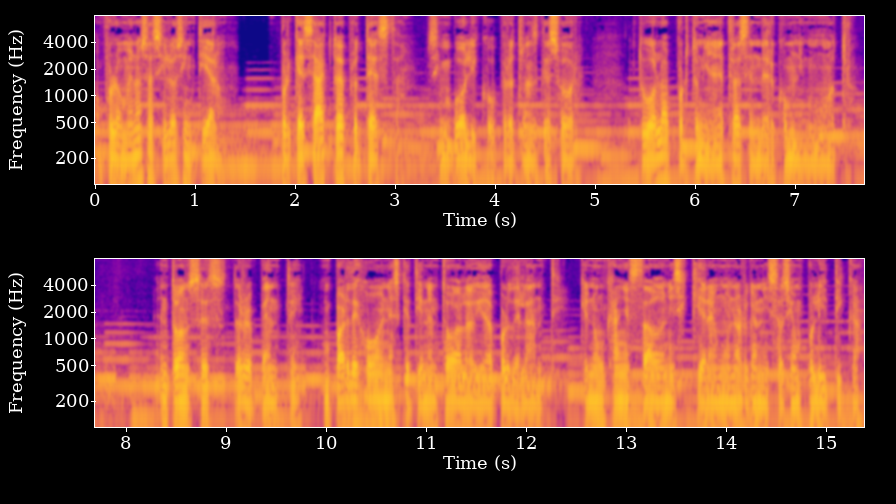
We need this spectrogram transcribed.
o por lo menos así lo sintieron, porque ese acto de protesta, simbólico pero transgresor, tuvo la oportunidad de trascender como ningún otro. Entonces, de repente, un par de jóvenes que tienen toda la vida por delante, que nunca han estado ni siquiera en una organización política,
